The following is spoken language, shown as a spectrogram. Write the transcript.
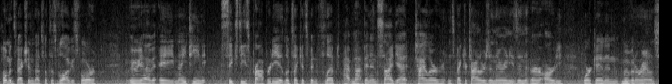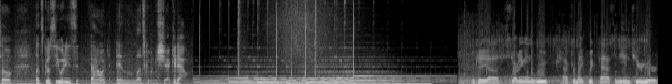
home inspection, that's what this vlog is for. We have a 1960s property. It looks like it's been flipped. I have not been inside yet. Tyler, Inspector Tyler's in there and he's in there already working and moving around. So let's go see what he's found and let's go check it out. Okay, uh, starting on the roof after my quick pass on the interior.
